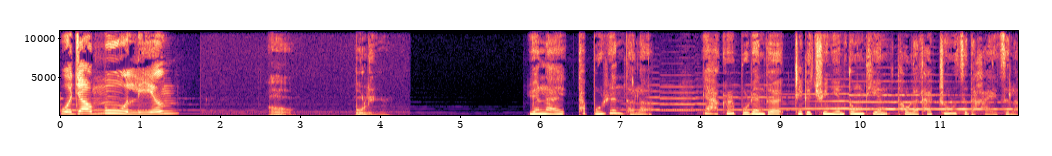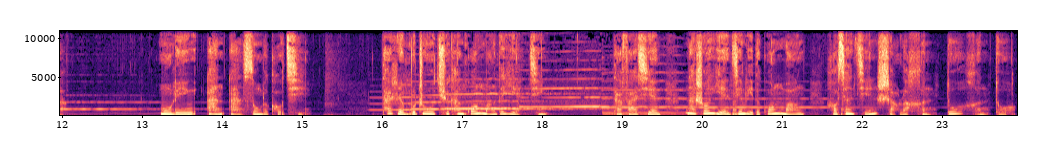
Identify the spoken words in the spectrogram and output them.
我叫木林。哦，木林。原来他不认得了，压根儿不认得这个去年冬天偷了他珠子的孩子了。木林暗暗松了口气，他忍不住去看光芒的眼睛。他发现那双眼睛里的光芒好像减少了很多很多。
